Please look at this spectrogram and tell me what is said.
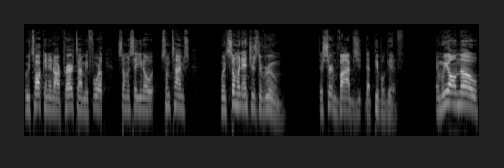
We were talking in our prayer time before. Someone said, you know, sometimes when someone enters the room, there's certain vibes that people give. And we all know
